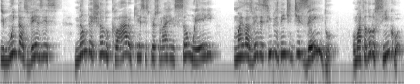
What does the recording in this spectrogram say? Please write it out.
e muitas vezes não deixando claro que esses personagens são ele, mas às vezes simplesmente dizendo. O Matadouro 5,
